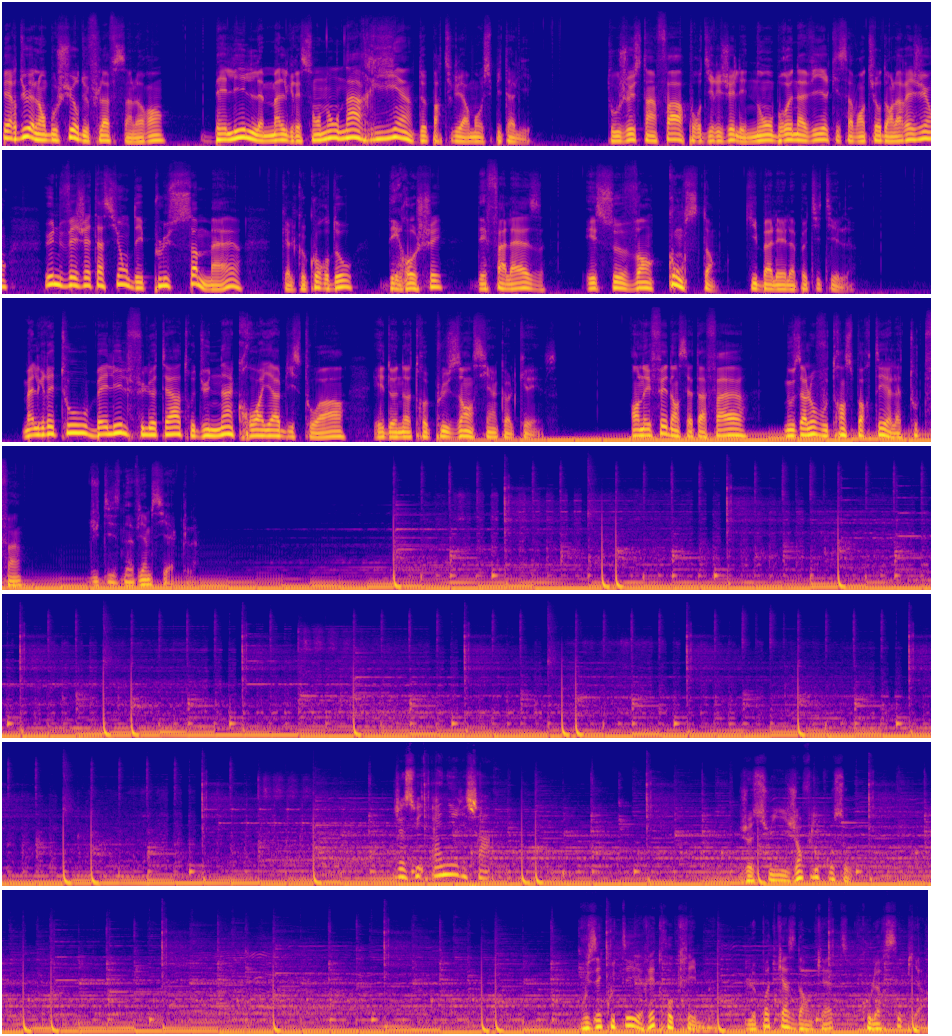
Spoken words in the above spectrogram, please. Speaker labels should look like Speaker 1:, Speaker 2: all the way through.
Speaker 1: Perdu à l'embouchure du fleuve Saint-Laurent, Belle-Île, malgré son nom, n'a rien de particulièrement hospitalier. Tout juste un phare pour diriger les nombreux navires qui s'aventurent dans la région, une végétation des plus sommaires, quelques cours d'eau, des rochers, des falaises, et ce vent constant qui balaie la petite île. Malgré tout, Belle-Île fut le théâtre d'une incroyable histoire et de notre plus ancien colcase. En effet, dans cette affaire, nous allons vous transporter à la toute fin du 19e siècle.
Speaker 2: Je suis Annie Richard.
Speaker 1: Je suis Jean-Philippe Rousseau. Vous écoutez Rétrocrime, le podcast d'enquête couleur sépia.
